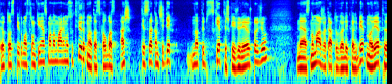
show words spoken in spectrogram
Ir tos pirmos rungtynės, mano manimu, sutvirtino tas kalbas. Aš, tiesą sakant, šiek tiek, na, taip skeptiškai žiūrėjau iš pradžių. Nes, nu, maža ką tu gali kalbėti, norėti,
